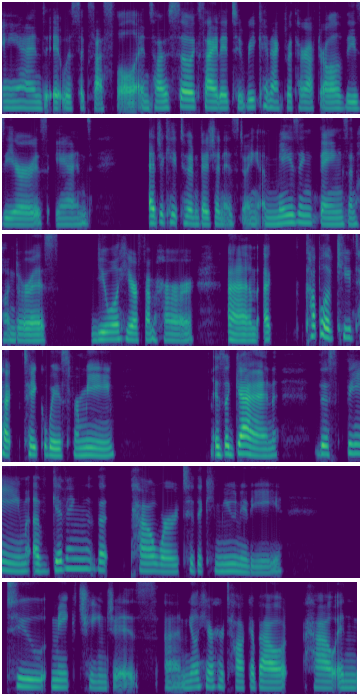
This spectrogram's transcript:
and it was successful. And so I was so excited to reconnect with her after all of these years. And Educate2Envision is doing amazing things in Honduras. You will hear from her. Um, a couple of key tech takeaways for me is again, this theme of giving the power to the community to make changes. Um, you'll hear her talk about how in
